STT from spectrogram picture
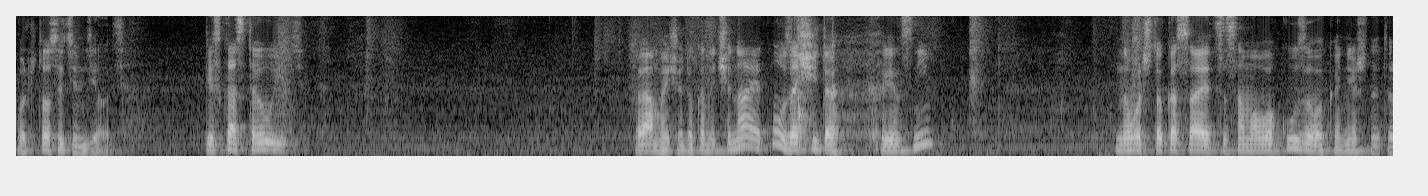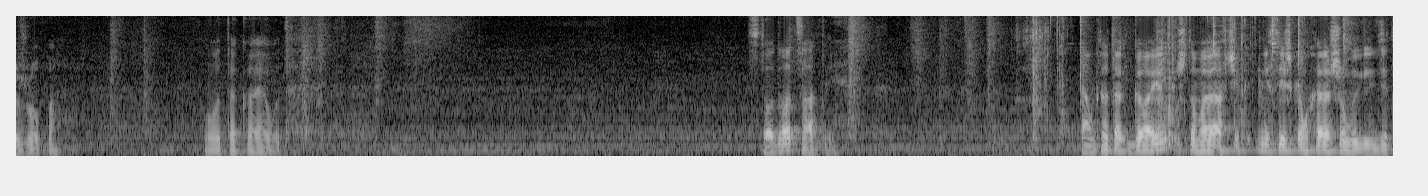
Вот что с этим делать? Песка струить. Рама еще только начинает. Ну, защита хрен с ним. Но вот что касается самого кузова, конечно, это жопа. Вот такая вот. 120. Там кто-то говорил, что Маравчик не слишком хорошо выглядит.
